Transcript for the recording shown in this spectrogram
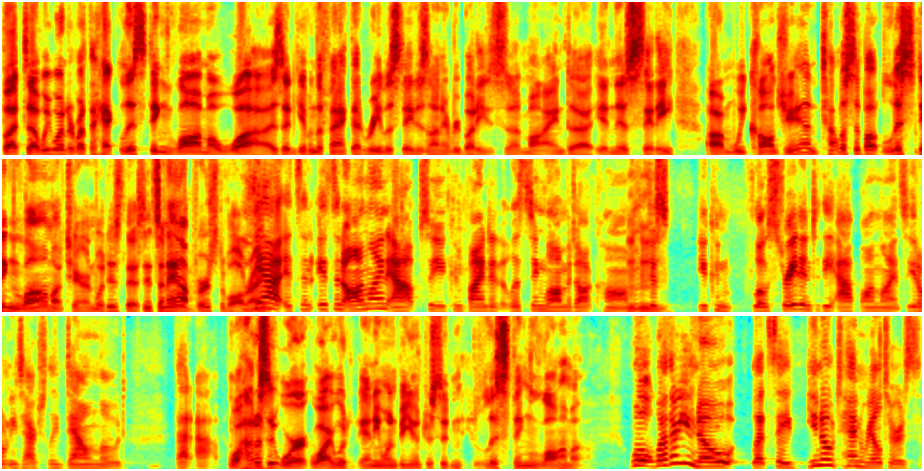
But uh, we wondered what the heck Listing Llama was. And given the fact that real estate is on everybody's uh, mind uh, in this city, um, we called you in. Tell us about Listing Llama, Tarynn. What is this? It's an app, first of all, right? Yeah, it's an it's an online app, so you can find it at listingllama.com. Mm-hmm. Just you can flow straight into the app online, so you don't need to actually download that app. Well, how does it work? Why would anyone be interested in Listing Llama? Well, whether you know, let's say you know 10 realtors,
